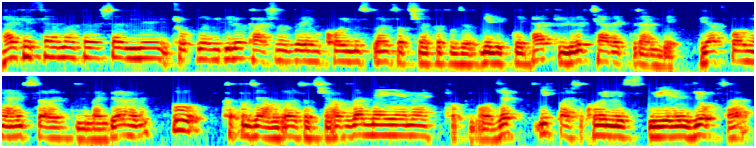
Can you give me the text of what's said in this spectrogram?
Herkese selam arkadaşlar. Yine çok güzel bir video karşınızdayım. CoinList ön satışına katılacağız birlikte. Her türlü de kar ettiren bir platform yani hiç zarar ettiğini ben görmedim. Bu katılacağımız ön satışın adı da NYM token olacak. İlk başta CoinList üyeniz yoksa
